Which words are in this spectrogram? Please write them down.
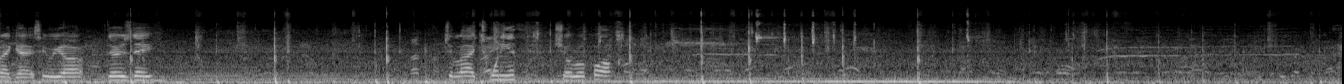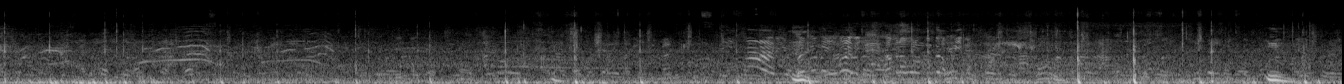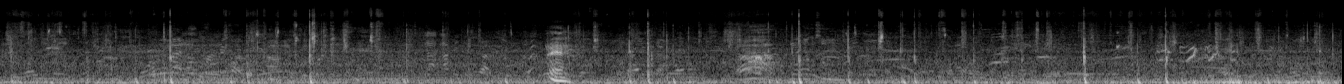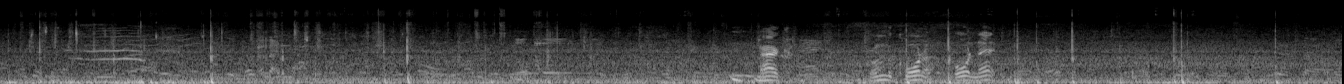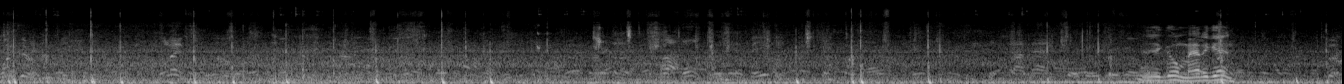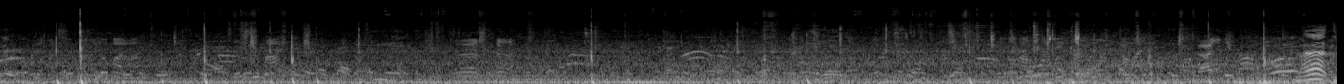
right, guys, here we are, Thursday, July 20th, Shore Road Park. Mm. Eh. Mark from the corner, or net. There you go, Matt again.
